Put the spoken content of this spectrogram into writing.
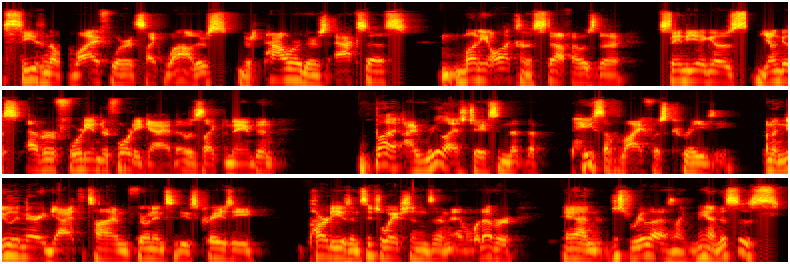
season of life where it's like, wow, there's there's power, there's access, money, all that kind of stuff. I was the San Diego's youngest ever 40 under 40 guy that was like named. And but I realized, Jason, that the pace of life was crazy. I'm a newly married guy at the time, thrown into these crazy parties and situations and, and whatever. And just realized like, man, this is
